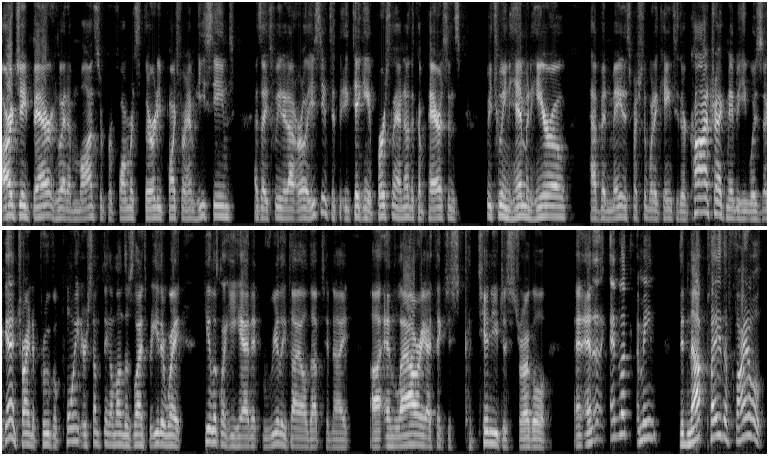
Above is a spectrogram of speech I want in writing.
RJ Barrett, who had a monster performance, 30 points for him. He seemed, as I tweeted out earlier, he seemed to be taking it personally. I know the comparisons between him and Herro have been made, especially when it came to their contract. Maybe he was again trying to prove a point or something along those lines. But either way, he looked like he had it really dialed up tonight. Uh, and Lowry, I think, just continued to struggle. And and and look, I mean, did not play the final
